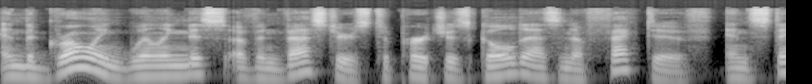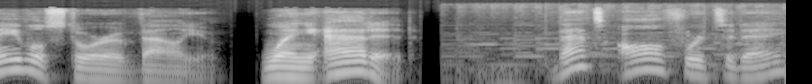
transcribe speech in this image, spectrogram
and the growing willingness of investors to purchase gold as an effective and stable store of value. Wang added. That's all for today.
